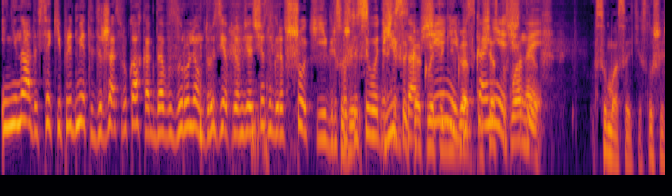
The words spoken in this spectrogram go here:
И не надо всякие предметы держать в руках, когда вы за рулем. Друзья, прям я, честно говоря, в шоке, Игорь, Слушай, после сегодняшних сообщений. Бесконечный. С ума сойти. Слушай,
